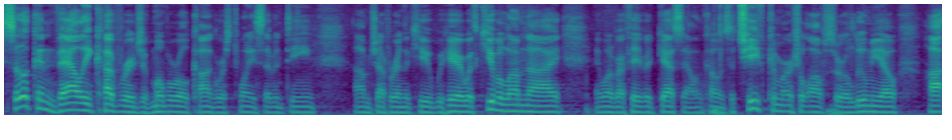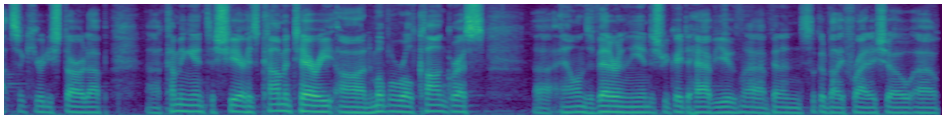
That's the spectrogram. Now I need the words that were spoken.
Silicon Valley coverage of Mobile World Congress 2017. I'm Jeffrey in the Cube. We're here with CUBE alumni and one of our favorite guests, Alan Cohen, the Chief Commercial Officer of Illumio, hot security startup, uh, coming in to share his commentary on Mobile World Congress. Uh, Alan's a veteran in the industry. Great to have you. Uh, been on Silicon Valley Friday show uh,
